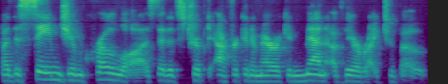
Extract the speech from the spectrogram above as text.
by the same Jim Crow laws that had stripped African American men of their right to vote.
